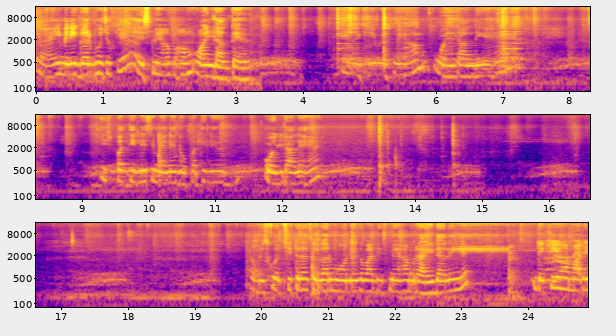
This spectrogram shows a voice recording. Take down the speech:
कढ़ाई मेरी गर्म हो चुकी है, इसमें अब हम ऑयल डालते हैं। ऑयल डाल दिए हैं। इस पतीले से मैंने दो पतीले ऑयल डाले हैं। अब इसको अच्छी तरह से गर्म होने के बाद इसमें हम राई डालेंगे। देखिए, हमारे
